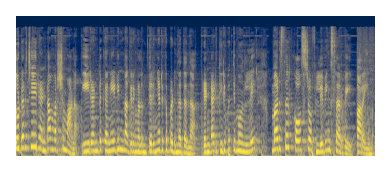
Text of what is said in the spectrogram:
തുടർച്ചയായി രണ്ടാം വർഷമാണ് ഈ രണ്ട് കനേഡിയൻ നഗരങ്ങളും തിരഞ്ഞെടുക്കപ്പെടുന്നതെന്ന് രണ്ടായിരത്തി ഇരുപത്തിമൂന്നിലെ Mercer cost of living survey പറയുന്നു.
